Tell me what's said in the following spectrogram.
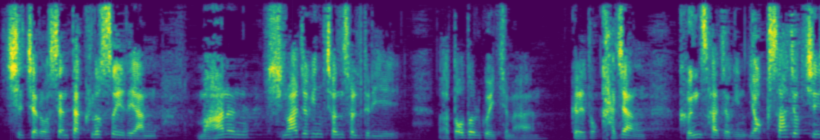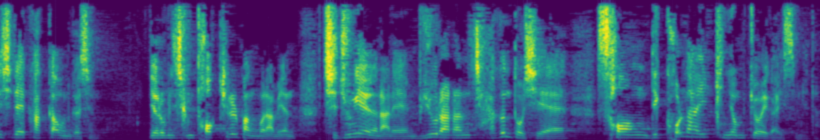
실제로 산타클로스에 대한 많은 신화적인 전설들이 어, 떠돌고 있지만 그래도 가장 근사적인 역사적 진실에 가까운 것은 여러분이 지금 터키를 방문하면 지중해 연안에 뮤라라는 작은 도시에 성 니콜라이 기념교회가 있습니다.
